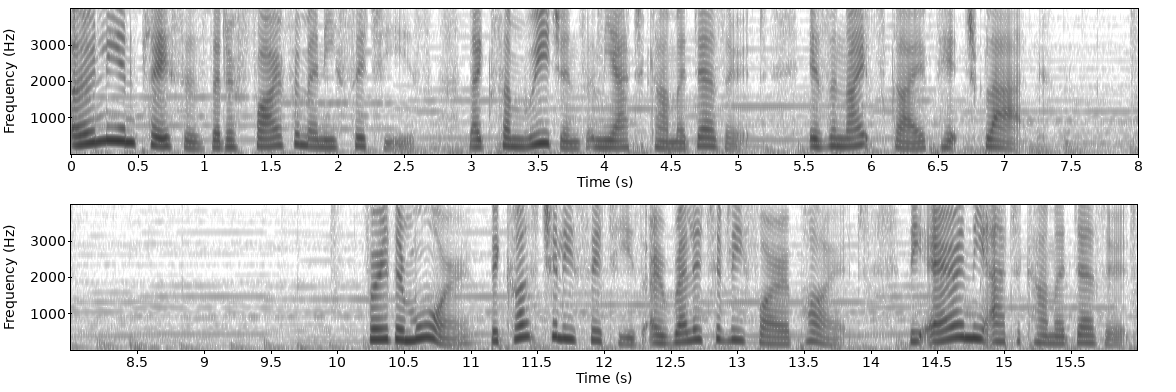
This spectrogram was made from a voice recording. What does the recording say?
Only in places that are far from any cities, like some regions in the Atacama Desert, is the night sky pitch black. Furthermore, because Chile cities are relatively far apart, the air in the Atacama Desert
